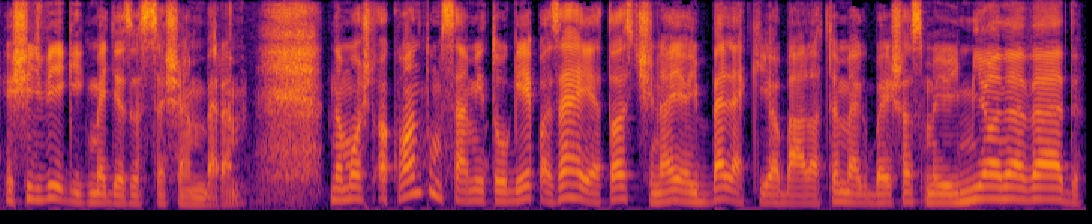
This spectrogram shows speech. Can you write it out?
És így végig megy az összes emberem. Na most a kvantum számítógép az ehelyett azt csinálja, hogy belekiabál a tömegbe, és azt mondja, hogy mi a neved?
